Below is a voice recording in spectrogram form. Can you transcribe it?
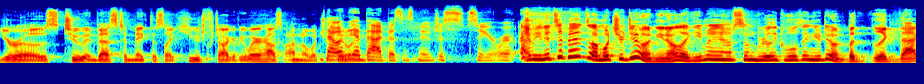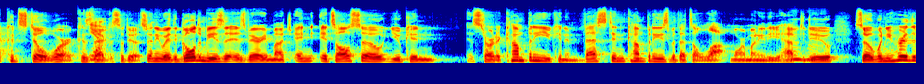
euros to invest to make this like huge photography warehouse i don't know what you're That would doing be a bad business move, just so you're aware. I mean, it depends on what you're doing. You know, like you may have some really cool thing you're doing, but like that could still work because Yeah. that could still do it. So anyway, the golden visa is very much, and it's also you can start a company, you can invest in companies, but that's a lot more money that you have to Mm-hmm. do. So when you hear the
